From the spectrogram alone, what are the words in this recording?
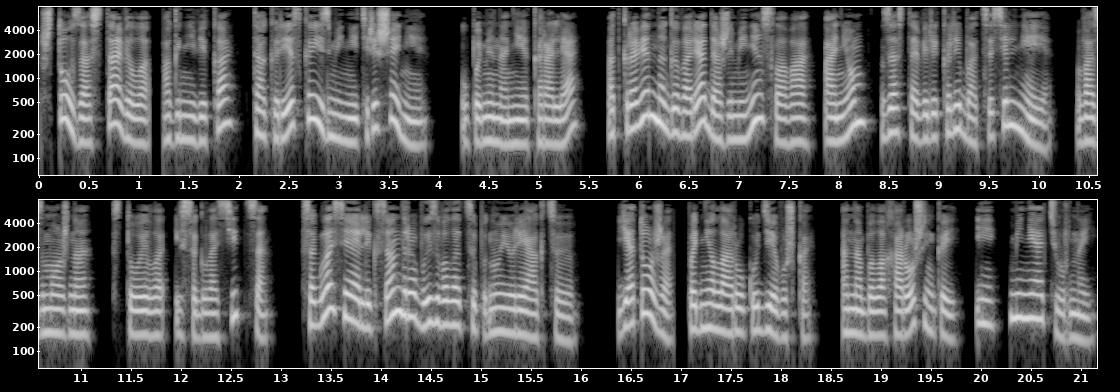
Что заставило огневика так резко изменить решение? Упоминание короля Откровенно говоря, даже меня слова о нем заставили колебаться сильнее. Возможно, стоило и согласиться. Согласие Александра вызвало цепную реакцию. Я тоже подняла руку девушка. Она была хорошенькой и миниатюрной.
